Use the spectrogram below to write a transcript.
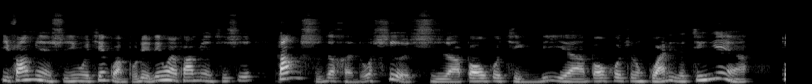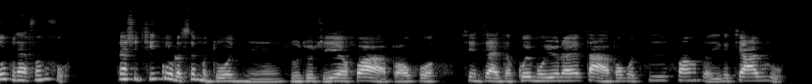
一方面是因为监管不力，另外一方面其实当时的很多设施啊，包括警力啊，包括这种管理的经验啊，都不太丰富。但是经过了这么多年足球职业化，包括现在的规模越来越大，包括资方的一个加入，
